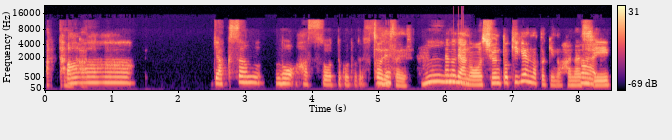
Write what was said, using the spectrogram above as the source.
あったのか。逆算の発想ってことですかね。そうです、そうです。なので、あの、春と期限の時の話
